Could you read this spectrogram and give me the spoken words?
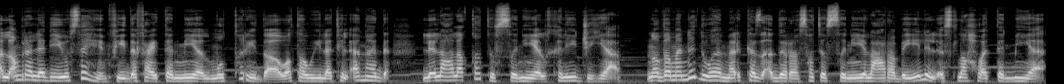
الأمر الذي يساهم في دفع التنمية المضطردة وطويلة الأمد للعلاقات الصينية الخليجية. نظم الندوة مركز الدراسات الصيني العربي للإصلاح والتنمية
